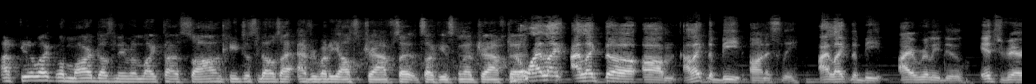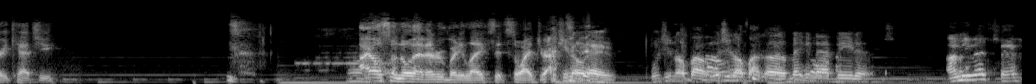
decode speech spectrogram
I feel like Lamar doesn't even like that song. He just knows that everybody else drafts it, so he's gonna draft it. No, I like I like the um I like the beat. Honestly, I like the beat. I really do. It's very catchy. I also know that everybody likes it, so I What drafted you know, it. hey, what you know about what you know about uh, making that beat? At, I mean, that's fair.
